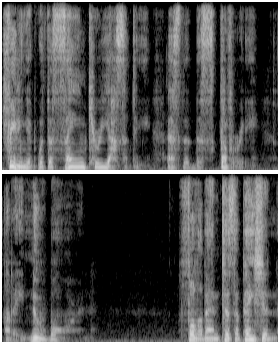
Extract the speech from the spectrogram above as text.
treating it with the same curiosity as the discovery of a newborn. Full of anticipation,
